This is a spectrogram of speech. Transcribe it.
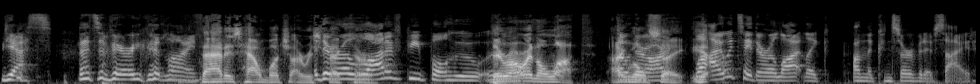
yes, that's a very good line. That is how much I respect there are a her. lot of people who, who There aren't a lot. I oh, will say. Well, Yeah. I would say there are a lot like on the conservative side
